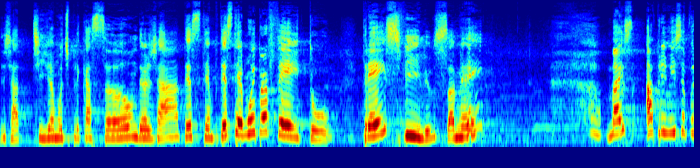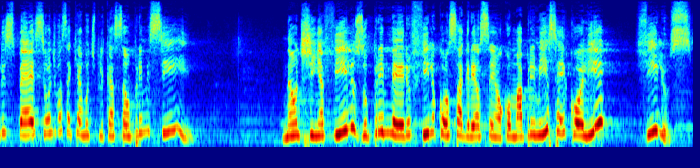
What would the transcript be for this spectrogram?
já tive a multiplicação. Deu já testemunho, testemunho perfeito. Três filhos. Amém? Mas a primícia por espécie, onde você quer a multiplicação? Primici. Não tinha filhos, o primeiro filho consagrei ao Senhor como uma primícia e colhi filhos.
